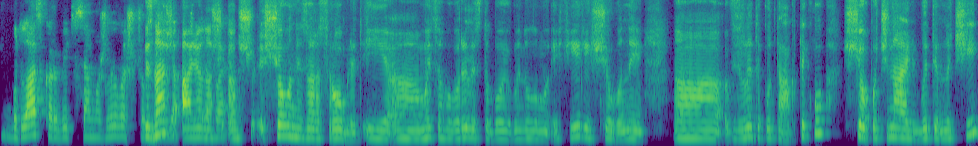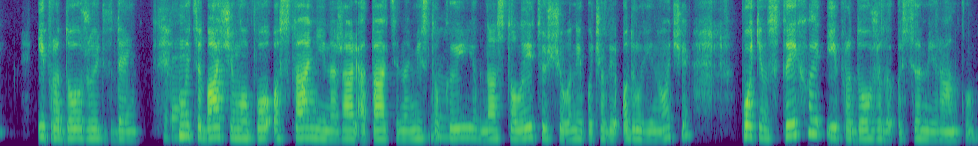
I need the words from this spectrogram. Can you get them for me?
Будь ласка, робіть все можливе, щоб Ти знаєш, Альона, себе- що, вони зараз роблять? І е, ми це говорили з тобою в минулому ефірі, що вони е, взяли таку тактику, що починають бити вночі і продовжують вдень. Де? Ми це бачимо по останній, на жаль, атаці на місто. Київ, на столицю, що вони почали о другій ночі, потім стихли і продовжили о сьомій ранку.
